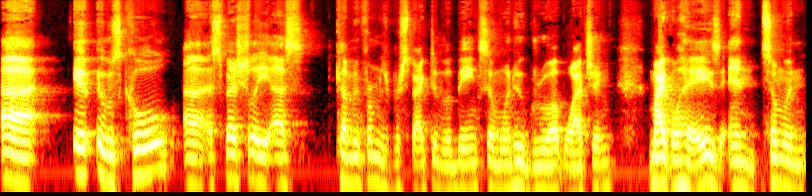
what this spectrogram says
Uh, it, it was cool, uh, especially us coming from the perspective of being someone who grew up watching Michael Hayes and someone,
